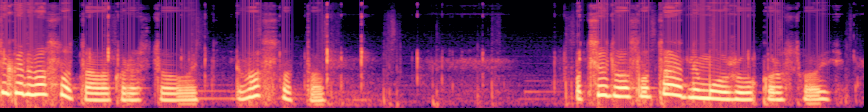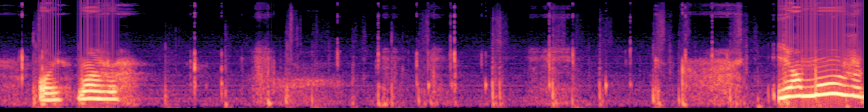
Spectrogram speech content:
тільки два слота використовувати. Два слота. Оці два слота я не можу використовувати. Ой, можу. Я можу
